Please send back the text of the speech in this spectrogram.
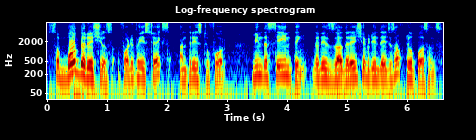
so both the ratios 45 is to x and 3 is to 4 mean the same thing. That is uh, the ratio between the ages of two persons.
